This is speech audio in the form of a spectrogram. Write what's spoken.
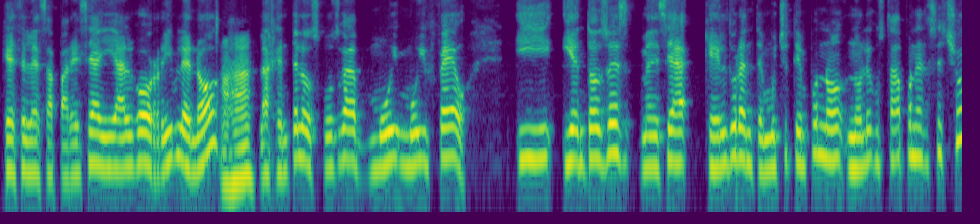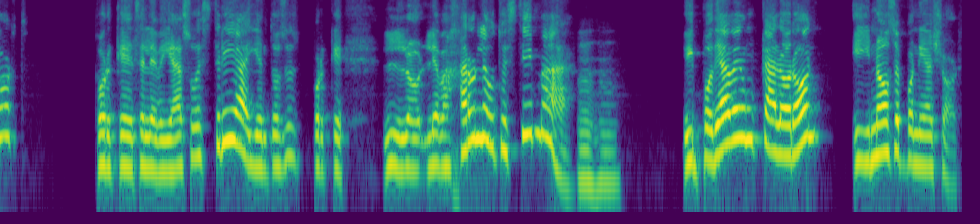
que se les aparece ahí algo horrible, ¿no? Ajá. La gente los juzga muy, muy feo. Y, y entonces me decía que él durante mucho tiempo no, no le gustaba ponerse short porque se le veía su estría y entonces porque lo, le bajaron la autoestima ujú. y podía haber un calorón y no se ponía short,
